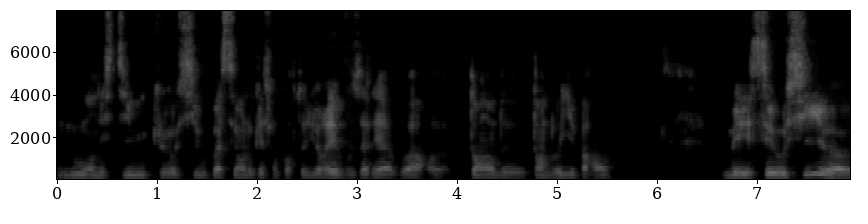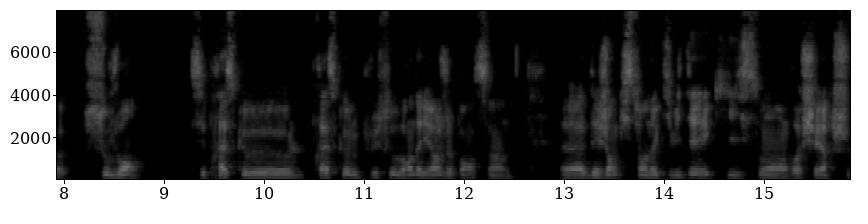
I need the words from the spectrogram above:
nous, on estime que si vous passez en location courte durée, vous allez avoir euh, tant, de, tant de loyers par an. Mais c'est aussi euh, souvent, c'est presque, presque le plus souvent d'ailleurs, je pense, hein, des gens qui sont en activité et qui sont en recherche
